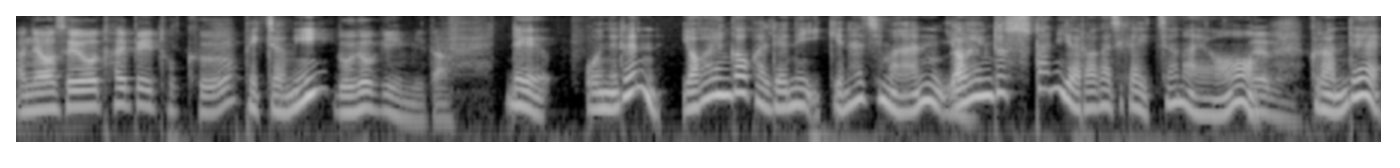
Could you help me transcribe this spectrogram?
안녕하세요. 타이베이 토크 백점이 노혁이입니다. 네, 오늘은 여행과 관련이 있긴 하지만 여행도 수단이 여러 가지가 있잖아요. 네네. 그런데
